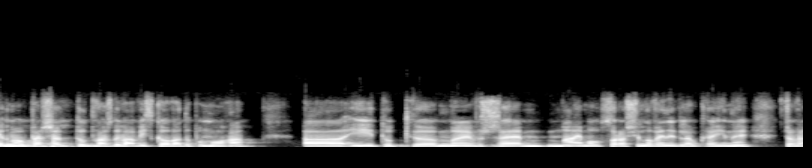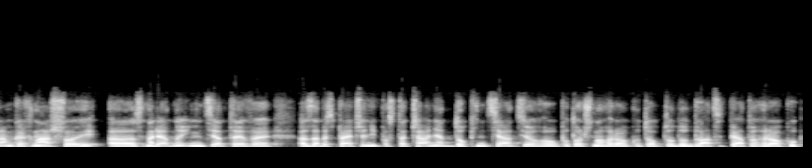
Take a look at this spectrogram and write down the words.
Я думаю, перша тут важлива військова допомога. І тут е, ми вже маємо хороші новини для України, що в рамках нашої е, снарядної ініціативи е, забезпечені постачання до кінця цього поточного року, тобто до 25-го року,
